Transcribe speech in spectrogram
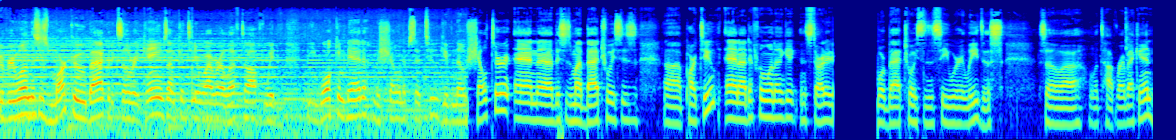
everyone, this is Marco back with Accelerate Games. I'm continuing where we left off with The Walking Dead, Michonne Episode 2, Give No Shelter, and uh, this is my Bad Choices uh, Part 2, and I definitely want to get started more bad choices and see where it leads us. So uh, let's hop right back in.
